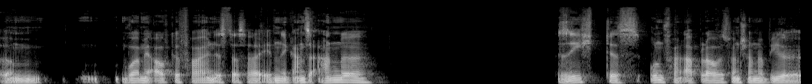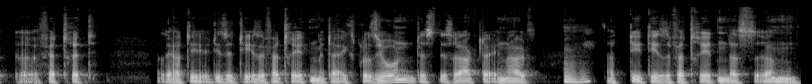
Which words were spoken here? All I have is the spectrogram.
ähm, wo er mir aufgefallen ist, dass er eben eine ganz andere Sicht des Unfallablaufs von Tschernobyl äh, vertritt. Also er hat die, diese These vertreten mit der Explosion des, des Reaktorinhalts, mhm. hat die These vertreten, dass, ähm,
